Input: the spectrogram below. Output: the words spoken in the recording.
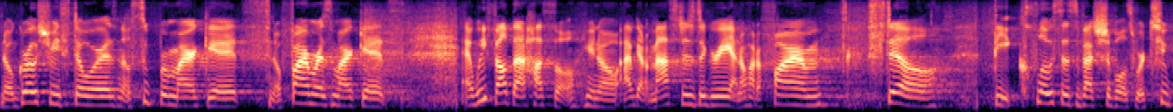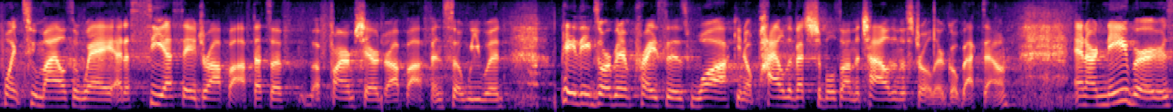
no grocery stores, no supermarkets, no farmers markets. And we felt that hustle. You know, I've got a master's degree, I know how to farm. Still, the closest vegetables were 2.2 miles away at a CSA drop off. That's a, a, farm share drop off. And so we would pay the exorbitant prices, walk, you know, pile the vegetables on the child in the stroller, go back down. And our neighbors,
